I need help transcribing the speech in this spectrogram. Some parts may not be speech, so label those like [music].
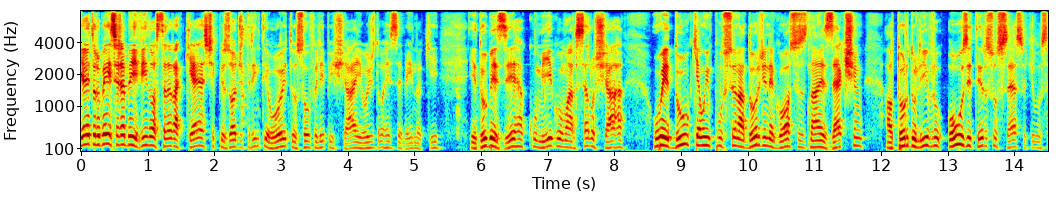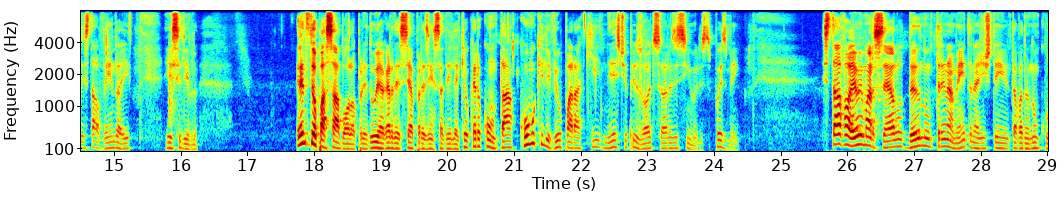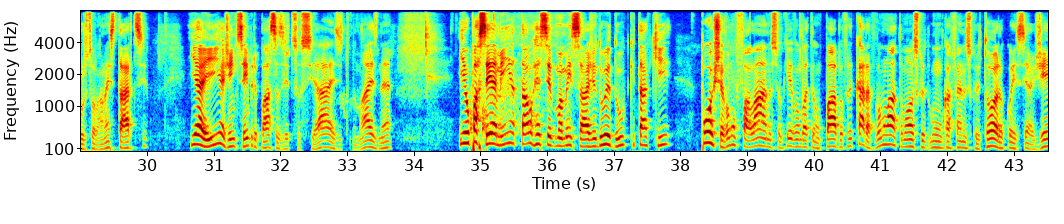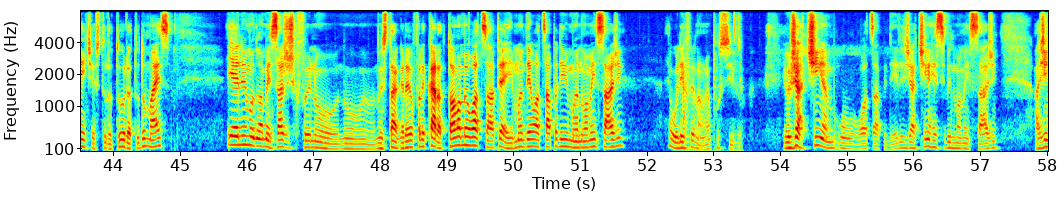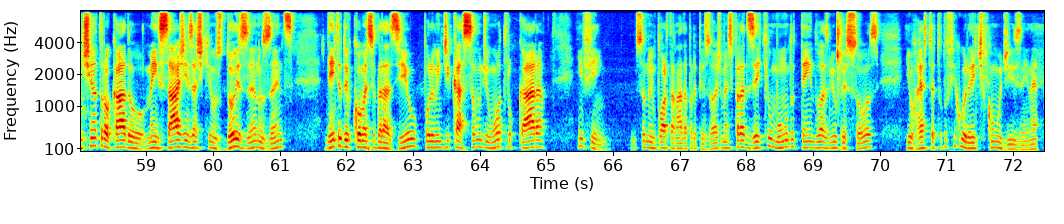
E aí, tudo bem? Seja bem-vindo ao AceleraCast, episódio 38. Eu sou o Felipe Chá e hoje estou recebendo aqui Edu Bezerra, comigo, Marcelo Charra. O Edu, que é um impulsionador de negócios na Exaction, autor do livro Ouse Ter Sucesso, que você está vendo aí, esse livro. Antes de eu passar a bola para o Edu e agradecer a presença dele aqui, eu quero contar como que ele viu parar aqui neste episódio, senhoras e senhores. Pois bem, Estava eu e Marcelo dando um treinamento, né? A gente estava dando um curso lá na Startse. E aí a gente sempre passa as redes sociais e tudo mais, né? E eu passei a minha tal, recebo uma mensagem do Edu que tá aqui. Poxa, vamos falar, não sei o quê, vamos bater um papo. Eu falei, cara, vamos lá tomar um café no escritório, conhecer a gente, a estrutura, tudo mais. E aí ele me mandou uma mensagem, acho que foi no, no, no Instagram. Eu falei, cara, toma meu WhatsApp aí. Mandei o um WhatsApp, ele me manda uma mensagem. Eu olhei e falei, não, não é possível. Eu já tinha o WhatsApp dele, já tinha recebido uma mensagem. A gente tinha trocado mensagens, acho que uns dois anos antes, dentro do e-commerce Brasil, por uma indicação de um outro cara. Enfim, isso não importa nada para o episódio, mas para dizer que o mundo tem duas mil pessoas e o resto é tudo figurante, como dizem, né?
